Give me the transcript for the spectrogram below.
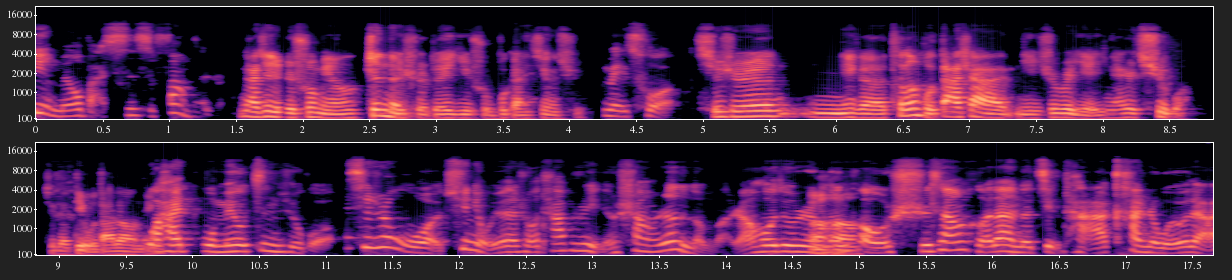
并没有把心思放在这儿，那这就说明真的是对艺术不感兴趣。没错，其实那个特朗普大厦，你是不是也应该是去过？就在第五大道那，我还我没有进去过。其实我去纽约的时候，他不是已经上任了嘛？然后就是门口十枪核弹的警察看着我有点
